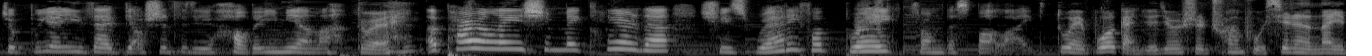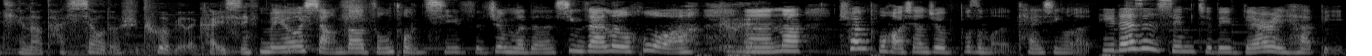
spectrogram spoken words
就不愿意再表示自己好的一面了。对。Apparently, she made clear that she's ready for break from the spotlight. 对，不过感觉就是川普卸任的那一天。 天呐，他笑的是特别的开心。没有想到总统妻子这么的幸灾乐祸啊！嗯，那川普好像就不怎么开心了。He doesn't seem to be very happy，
